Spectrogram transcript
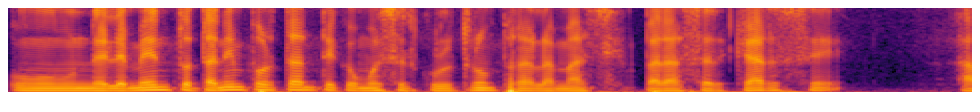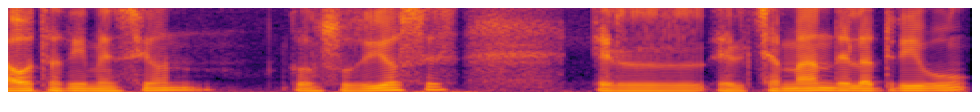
un elemento tan importante como es el cultrón para la machi, para acercarse a otra dimensión con sus dioses. El, el chamán de la tribu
